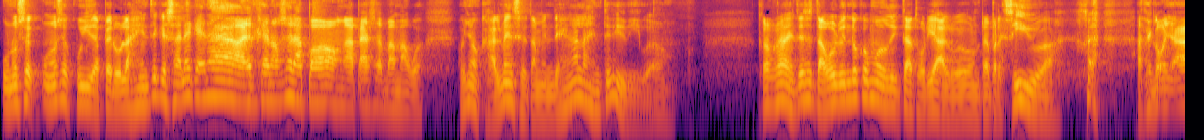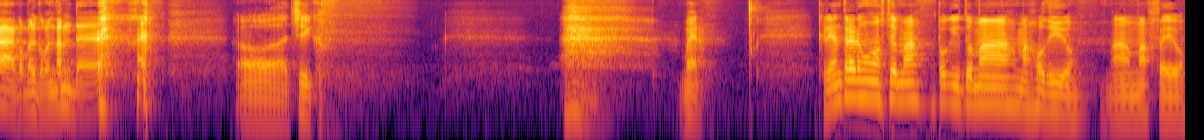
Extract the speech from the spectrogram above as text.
uno se, uno se cuida, pero la gente que sale que no, el que no se la ponga, pasa mamá, weón. Coño, cálmense, también dejen a la gente vivir, weón. Creo que la gente se está volviendo como dictatorial, weón, represiva. Hace como ya, como el comandante. oh, chico. Bueno, quería entrar en unos temas un poquito más, más jodidos, más, más feos,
